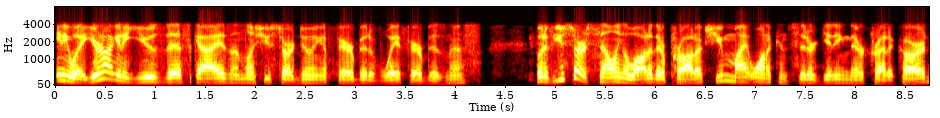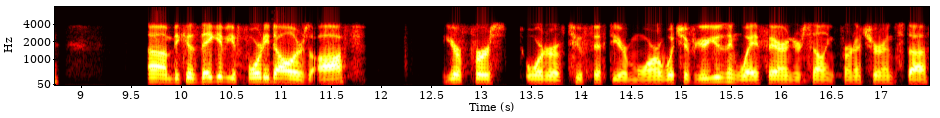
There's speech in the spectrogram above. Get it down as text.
Anyway, you're not going to use this, guys, unless you start doing a fair bit of Wayfair business. But if you start selling a lot of their products, you might want to consider getting their credit card um, because they give you forty dollars off your first order of 250 or more, which if you're using Wayfair and you're selling furniture and stuff,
